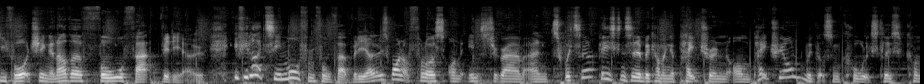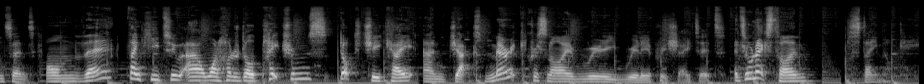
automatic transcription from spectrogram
Thank you for watching another Full Fat video. If you'd like to see more from Full Fat videos, why not follow us on Instagram and Twitter? Please consider becoming a patron on Patreon. We've got some cool exclusive content on there. Thank you to our $100 patrons, Dr. Chike and Jax Merrick. Chris and I really, really appreciate it. Until next time, stay milky.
